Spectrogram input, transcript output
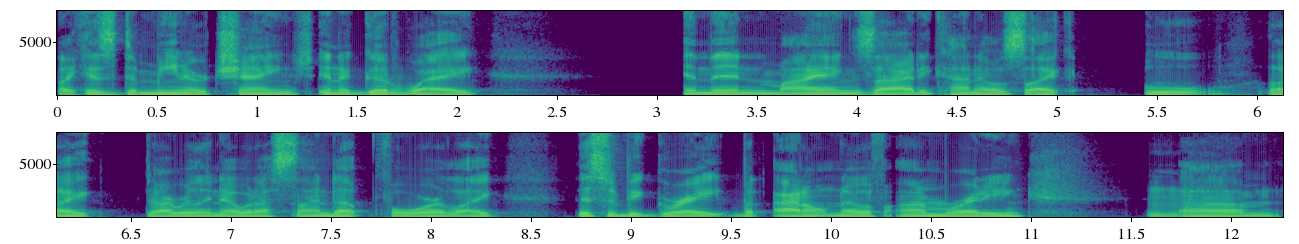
like his demeanor changed in a good way. And then my anxiety kind of was like ooh like do I really know what I signed up for? Like this would be great but I don't know if I'm ready. Mhm. um,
